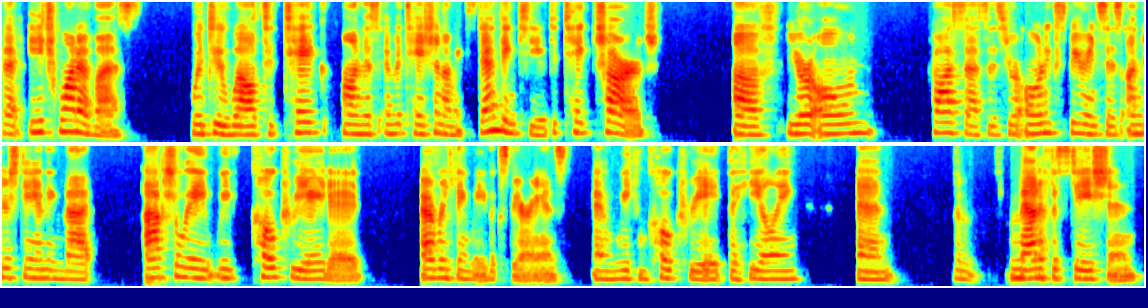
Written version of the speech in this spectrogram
that each one of us would do well to take on this invitation I'm extending to you to take charge of your own processes, your own experiences, understanding that actually we've co created everything we've experienced and we can co create the healing and the manifestation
